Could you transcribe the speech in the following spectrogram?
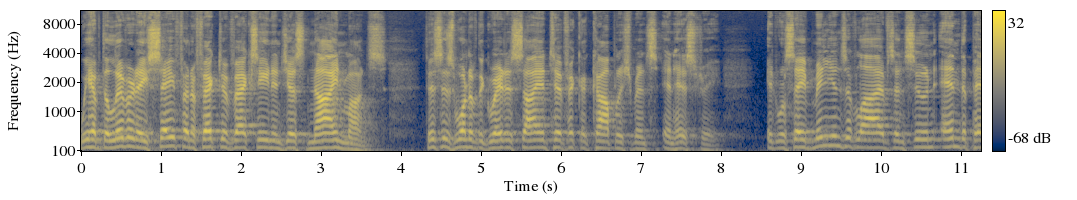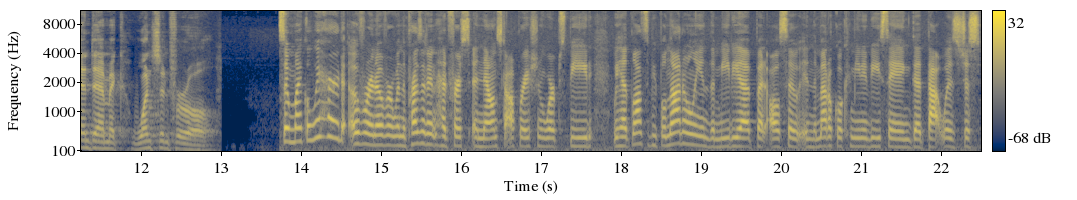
We have delivered a safe and effective vaccine in just nine months. This is one of the greatest scientific accomplishments in history. It will save millions of lives and soon end the pandemic once and for all. So, Michael, we heard over and over when the president had first announced Operation Warp Speed, we had lots of people, not only in the media, but also in the medical community, saying that that was just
